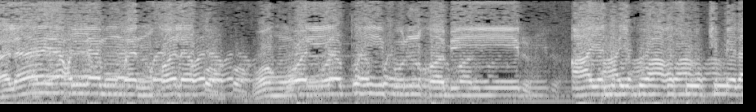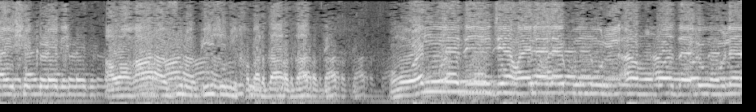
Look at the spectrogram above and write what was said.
ألا يعلم من خلق وهو اللطيف الخبير. آیا نه دی په هغه څوک چې پیدایش کړی دی؟ أو هغه رازونه پیژني خبردار ذات دی. هو الذي جعل لكم الأرض ذلولا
